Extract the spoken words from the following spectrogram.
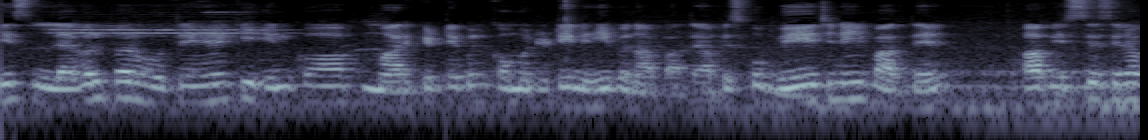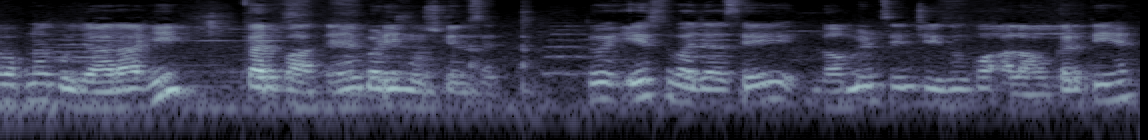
इस लेवल पर होते हैं कि इनको आप मार्केटेबल कमोडिटी नहीं बना पाते। आप इसको बेच नहीं पाते हैं, आप इससे सिर्फ़ अपना गुजारा ही कर पाते हैं बड़ी मुश्किल से। तो इस वजह से गवर्नमेंट इन चीज़ों को अलाउ करती है।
